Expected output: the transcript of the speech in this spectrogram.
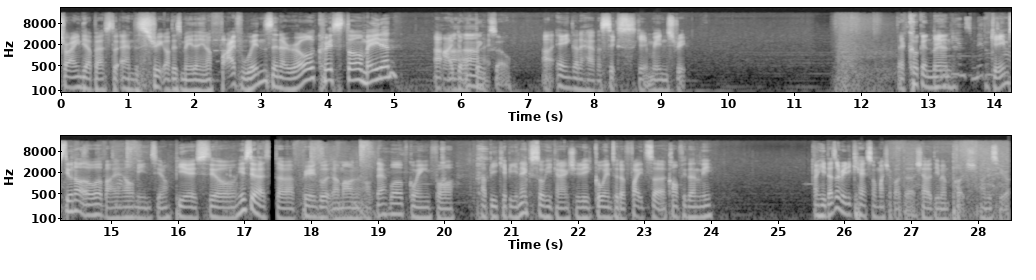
trying their best to end the streak of this maiden. You know, five wins in a row. Crystal Maiden. Uh, I don't uh, think so. Uh, ain't gonna have a six-game win streak. They're cooking, man. Game still not over by all means, you know. PA is still he still has a pretty good amount of net worth going for a BKB next, so he can actually go into the fights uh, confidently. And he doesn't really care so much about the Shadow Demon Purge on this hero.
